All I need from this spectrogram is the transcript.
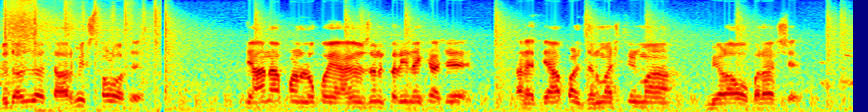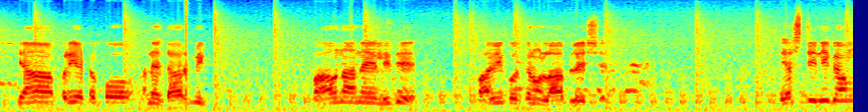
જુદા જુદા ધાર્મિક સ્થળો છે, ત્યાંના પણ લોકોએ આયોજન કરી નાખ્યા છે અને ત્યાં પણ જન્માષ્ટમીમાં મેળાઓ ભરાશે. ત્યાં પર્યટકો અને ધાર્મિક ભાવનાને લીધે ભાવિકો તેનો લાભ લેશે. એસટી નિગમ,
